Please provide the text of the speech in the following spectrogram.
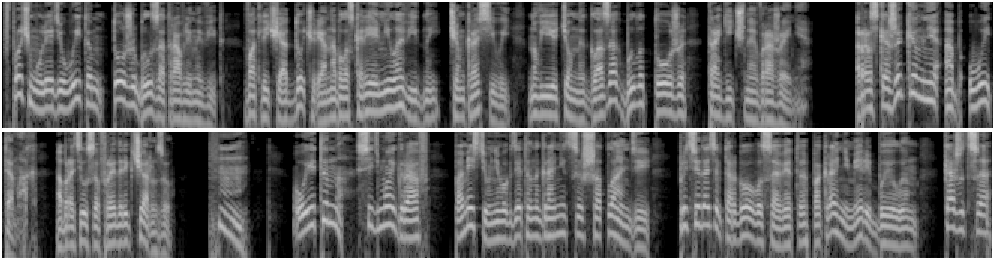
Впрочем, у леди Уитом тоже был затравленный вид. В отличие от дочери, она была скорее миловидной, чем красивой, но в ее темных глазах было тоже трагичное выражение. «Расскажи-ка мне об Уитомах», — обратился Фредерик Чарльзу. «Хм, Уитем — седьмой граф. Поместье у него где-то на границе с Шотландией. Председатель торгового совета, по крайней мере, был им. Кажется,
